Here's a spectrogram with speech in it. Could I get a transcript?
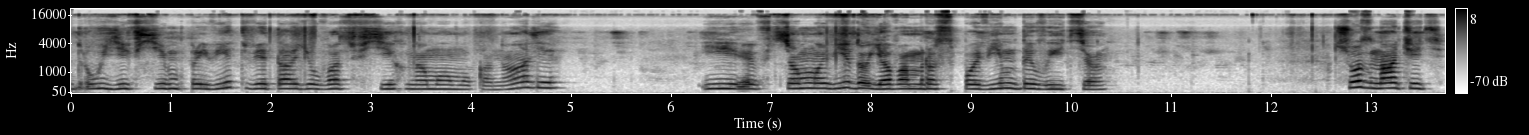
друзі, всім привіт! Вітаю вас всіх на моєму каналі. І в цьому відео я вам розповім дивіться. Що значить,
